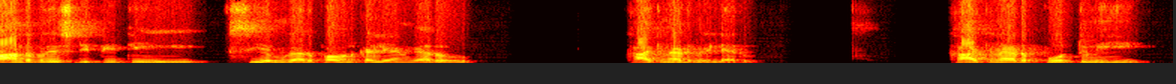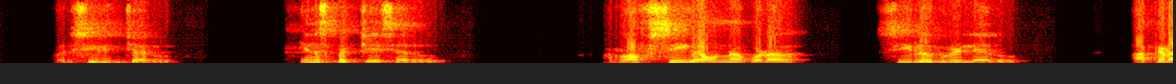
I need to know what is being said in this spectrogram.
ఆంధ్రప్రదేశ్ డిప్యూటీ సీఎం గారు పవన్ కళ్యాణ్ గారు కాకినాడ వెళ్ళారు. కాకినాడ పోర్టుని పరిశీలించారు ఇన్స్పెక్ట్ చేశారు. రఫ్ సీగా ఉన్నా కూడా సీలోకి వెళ్ళారు. అక్కడ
